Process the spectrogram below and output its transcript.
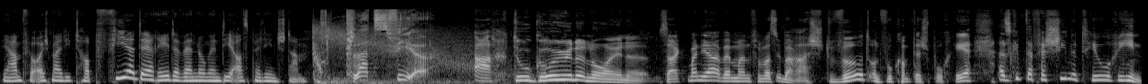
Wir haben für euch mal die Top 4 der Redewendungen, die aus Berlin stammen. Platz 4. Ach du grüne Neune, sagt man ja, wenn man von was überrascht wird. Und wo kommt der Spruch her? Also es gibt da verschiedene Theorien.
